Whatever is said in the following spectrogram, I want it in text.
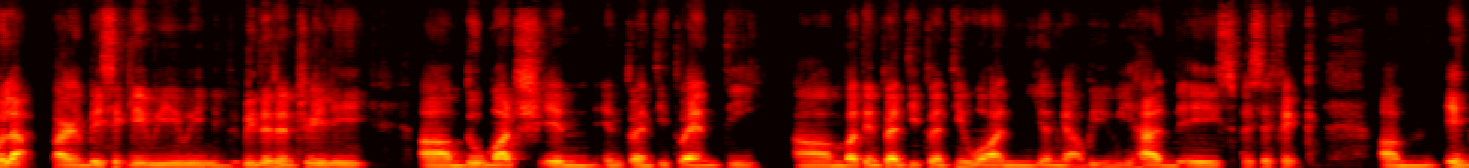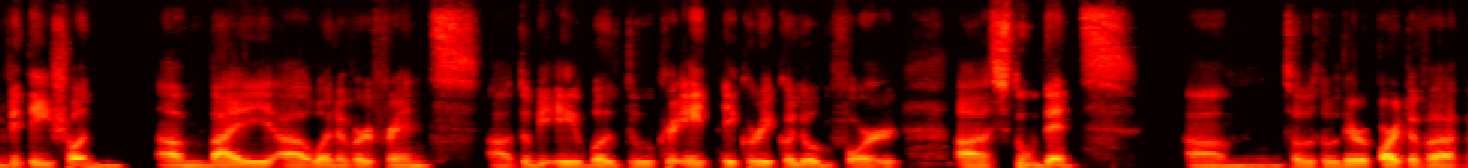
wala, parang basically we we we didn't really, um, do much in in 2020. Um, but in 2021, yun nga, we we had a specific, um, invitation, um, by, uh, one of our friends, uh, to be able to create a curriculum for, uh, students. Um, so so they're part of a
